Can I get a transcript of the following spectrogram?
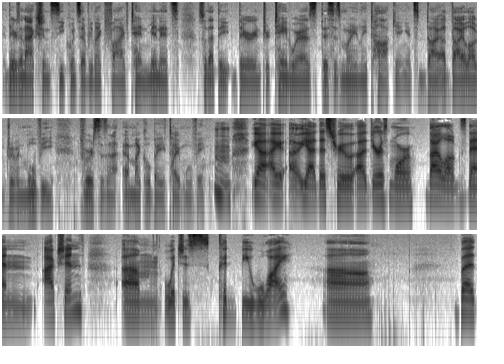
there's an action sequence every like five ten minutes so that they they're entertained. Whereas this is mainly talking. It's di- a dialogue driven movie versus an, a Michael Bay type movie. Yeah, I uh, yeah, that's true. Uh, there's more dialogues than actions, um, which is could be why. Uh, but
